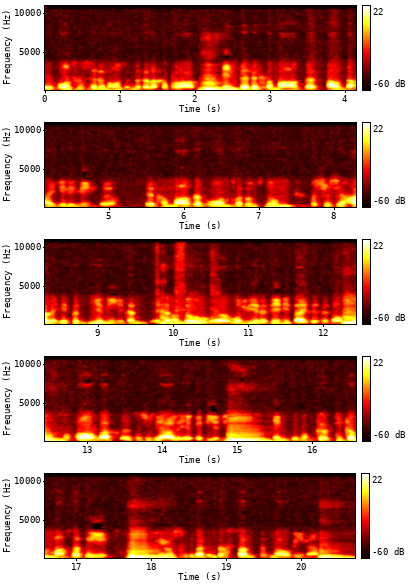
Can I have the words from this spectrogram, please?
het ons gesit en ons het met hulle gepraat. Mm. En dit het gemaak dat al daai elemente het gemaak dat ons wat ons noem 'n sosiale epidemie. Ek kan ek kan onthou uh, oorlede Denny tyd het nog mm. gevra wat is 'n sosiale epidemie mm. en dit om kritieke massa te hê. Ek mm. dink wat interessant is nou weer, né? Mm.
